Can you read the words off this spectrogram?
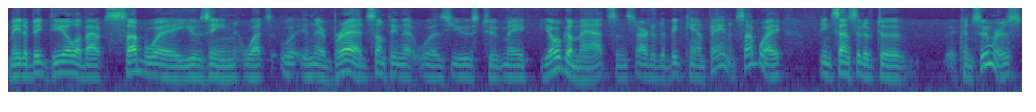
made a big deal about Subway using what's in their bread, something that was used to make yoga mats, and started a big campaign. And Subway, being sensitive to consumers,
